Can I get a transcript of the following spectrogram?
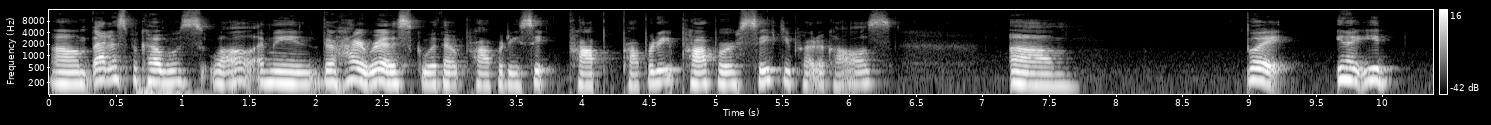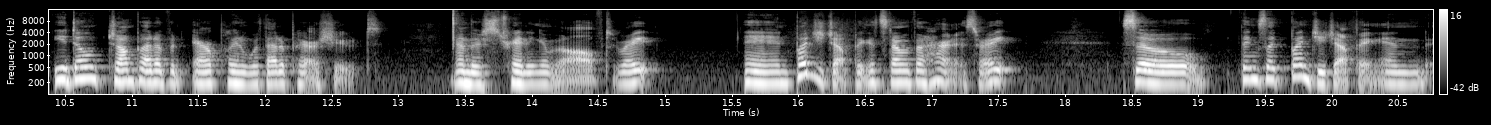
Um, that is because, well, I mean, they're high risk without property, sa- prop, property, proper safety protocols. Um, but you know, you you don't jump out of an airplane without a parachute, and there's training involved, right? And bungee jumping, it's done with a harness, right? So things like bungee jumping and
